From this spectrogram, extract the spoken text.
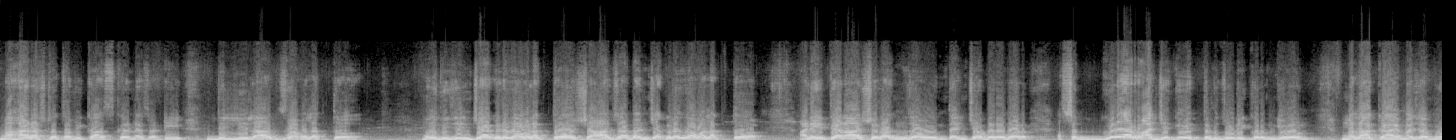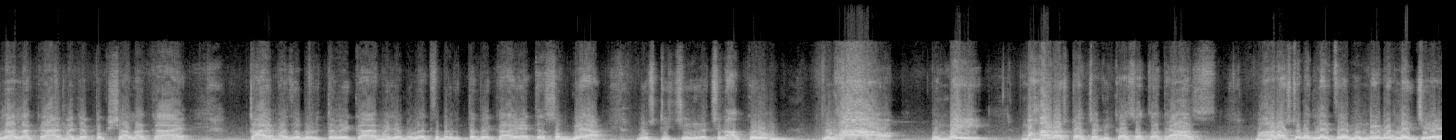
महाराष्ट्राचा विकास करण्यासाठी दिल्लीला जावं लागतं. मोदीजींच्याकडे जावं लागतं शहासाहेबांच्याकडे जावं लागतं. आणि त्यांना शरण जाऊन त्यांच्याबरोबर सगळ्या राजकीय तडजोडी करून घेऊन मला काय माझ्या मुलाला काय माझ्या पक्षाला काय काय माझं भवितव्य काय माझ्या मुलाचं भवितव्य काय याच्या सगळ्या गोष्टीची रचना करून पुन्हा मुंबई महाराष्ट्राच्या विकासाचा ध्यास महाराष्ट्र बदलायचं आहे मुंबई बदलायची आहे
